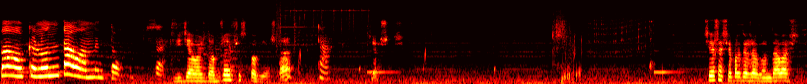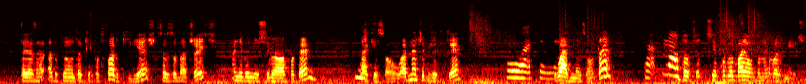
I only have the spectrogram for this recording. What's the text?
Bo oglądałam dobrze. Widziałaś dobrze i wszystko wiesz, tak? Tak. Cieszę się. Cieszę się bardzo, że oglądałaś. Teraz atakują takie potworki, wiesz? Chcesz zobaczyć? A nie będziesz się bała potem? Nie. Takie są. Ładne czy brzydkie? Ładnie. Ładne są, tak? Tak. No to ci się podobają, to najważniejsze.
